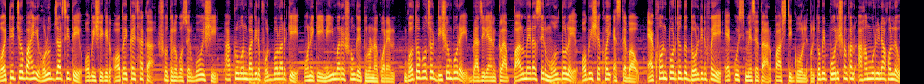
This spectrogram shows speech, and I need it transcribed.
ঐতিহ্যবাহী হলুদ জার্সিতে অভিষেকের অপেক্ষায় থাকা সতেরো বছর বয়সী আক্রমণবাগের ফুটবলারকে অনেকেই নেইমারের সঙ্গে তুলনা করেন। গত বছর ডিসেম্বরে ব্রাজিলিয়ান ক্লাব পালমেরাসের মূল দলে অভিষেক হয় এস্তেবাও। এখন পর্যন্ত দলটির হয়ে একুশ ম্যাচে তার পাঁচটি গোল। তবে পরিসংখ্যান আহামরি না হলেও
